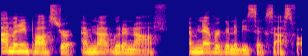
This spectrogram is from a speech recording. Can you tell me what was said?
I'm an imposter. I'm not good enough. I'm never going to be successful.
